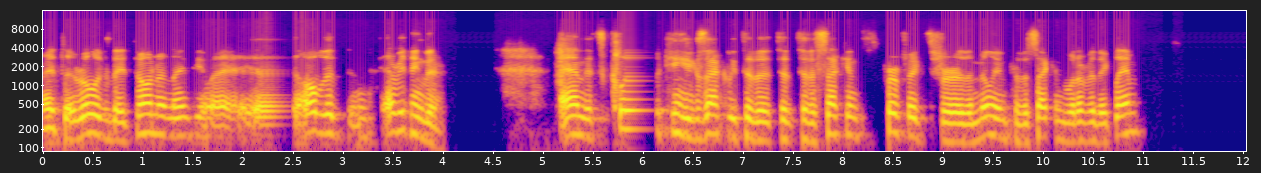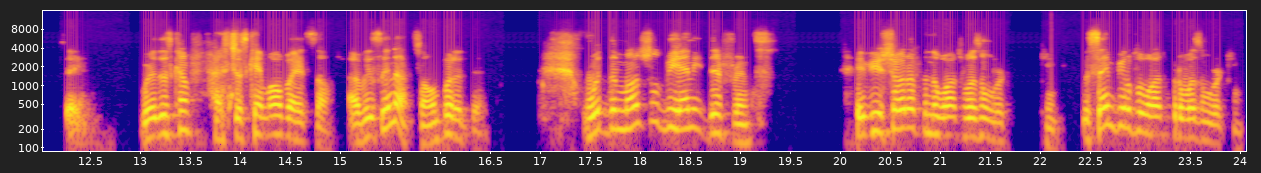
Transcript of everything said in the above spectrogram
Right, the Rolex Daytona 19, uh, all the everything there and it's clicking exactly to the to, to the second, perfect for the millionth of a second, whatever they claim. See, where this come from? It just came all by itself. Obviously not. Someone put it there. Would the mashal be any different if you showed up and the watch wasn't working? The same beautiful watch, but it wasn't working.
